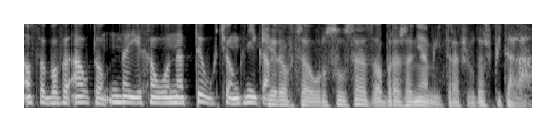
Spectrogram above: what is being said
Osobowe auto najechało na tył ciągnika. Kierowca Ursusa z obrażeniami trafił do szpitala.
